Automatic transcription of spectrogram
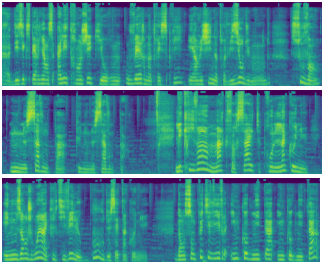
euh, des expériences à l'étranger qui auront ouvert notre esprit et enrichi notre vision du monde, souvent nous ne savons pas que nous ne savons pas. L'écrivain Mark Forsyth prône l'inconnu et nous enjoint à cultiver le goût de cet inconnu. Dans son petit livre Incognita Incognita,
